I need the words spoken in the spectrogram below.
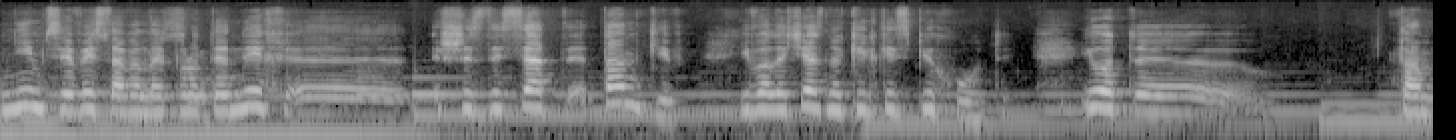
Німці виставили проти них 60 танків і величезну кількість піхоти. І от е, там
